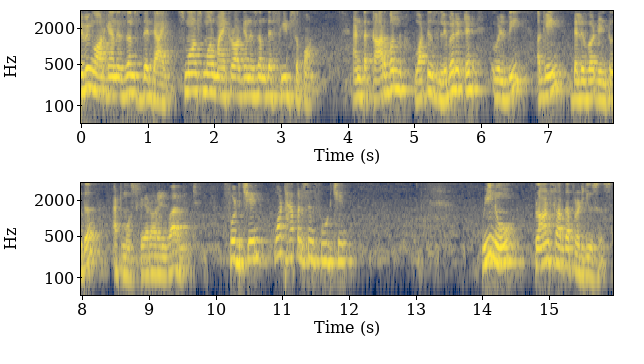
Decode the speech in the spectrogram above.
living organisms they die. Small small microorganism they feeds upon. And the carbon what is liberated will be again delivered into the atmosphere or environment. Food chain what happens in food chain? We know plants are the producers.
